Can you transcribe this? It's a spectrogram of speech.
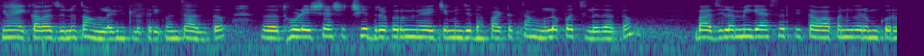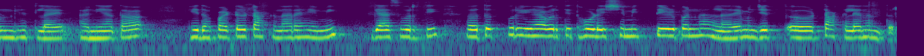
किंवा एका बाजूनं चांगलं घेतलं तरी पण चालतं. थोडेसे असे छिद्र करून घ्यायचे म्हणजे धपाटं चांगलं पचलं जातं. बाजूला मी गॅसवरती तवा पण गरम करून घेतला आहे आणि आता हे धपाटं टाकणार आहे मी. गॅसवरती. तत्पूर्वी ह्यावरती थोडेसे मी तीळ पण घालणार आहे म्हणजे टाकल्यानंतर.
